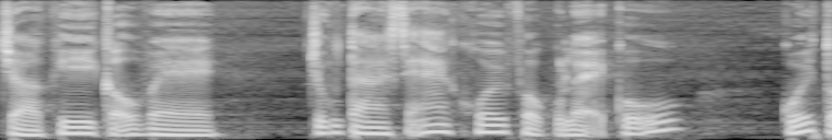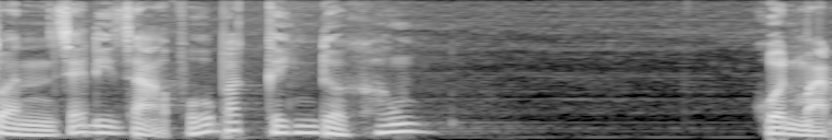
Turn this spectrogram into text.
Chờ khi cậu về, chúng ta sẽ khôi phục lệ cũ, cuối tuần sẽ đi dạo phố Bắc Kinh được không? Khuôn mặt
